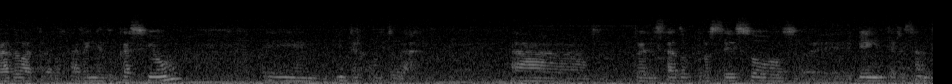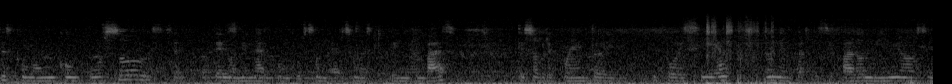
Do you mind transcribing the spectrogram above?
a trabajar en educación eh, intercultural. Ha realizado procesos eh, bien interesantes como un concurso, se denomina el concurso Nelson Estupendo en Vaz, que es sobre cuento y, poesía, donde han participado niños y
